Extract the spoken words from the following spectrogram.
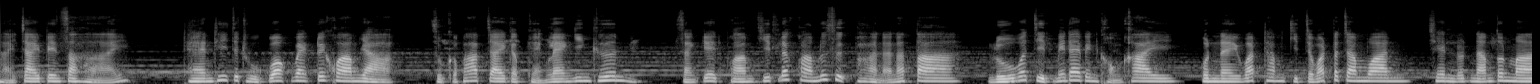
หายใจเป็นสหาย แทนที่จะถูกวอกแวกด้วยความอยาก สุขภาพใจกับแข็งแรงยิ่งขึ้น สังเกตความคิดและความรู้สึกผ่านอนัตตา รู้ว่าจิตไม่ได้เป็นของใคร คนในวัดทำกิจวัตรประจำวัน เช่นรดน้ำต้นไม้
